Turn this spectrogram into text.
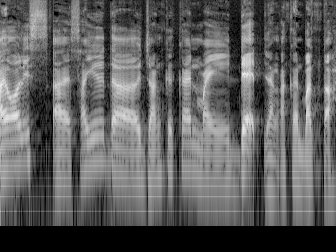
I always uh, saya dah jangkakan my dad yang akan bantah.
